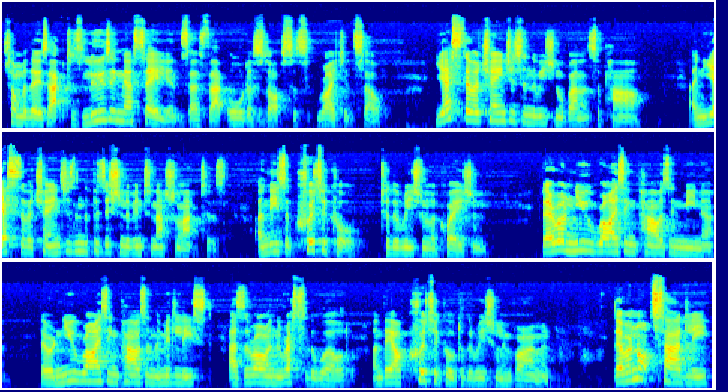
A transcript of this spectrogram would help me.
some of those actors losing their salience as that order starts to right itself. Yes, there are changes in the regional balance of power. And yes, there are changes in the position of international actors. And these are critical to the regional equation. There are new rising powers in MENA. There are new rising powers in the Middle East, as there are in the rest of the world. And they are critical to the regional environment. There are not, sadly,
